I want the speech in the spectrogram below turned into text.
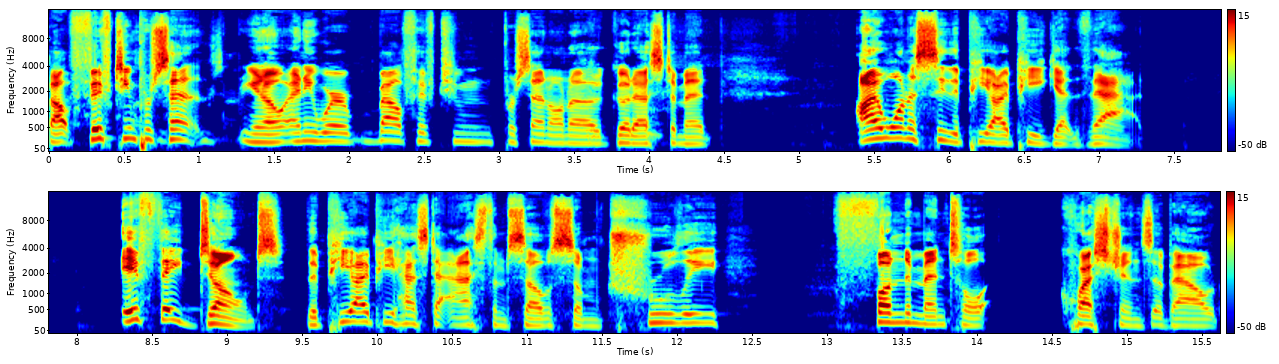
About 15%, you know, anywhere about 15% on a good estimate. I want to see the PIP get that. If they don't, the PIP has to ask themselves some truly fundamental questions about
